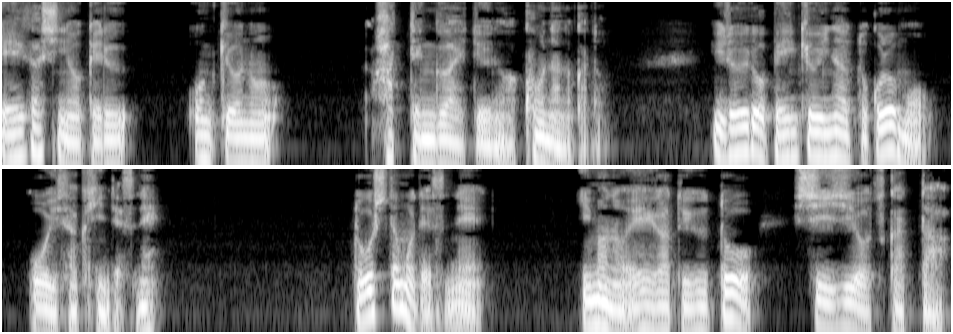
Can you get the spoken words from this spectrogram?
映画史における音響の発展具合というのがこうなのかと。いろいろ勉強になるところも多い作品ですね。どうしてもですね、今の映画というと CG を使った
